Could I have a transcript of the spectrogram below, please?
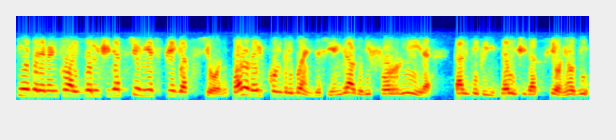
chiedere eventuali delucidazioni e spiegazioni. Qualora il contribuente sia in grado di fornire tali tipi di delucidazioni o di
